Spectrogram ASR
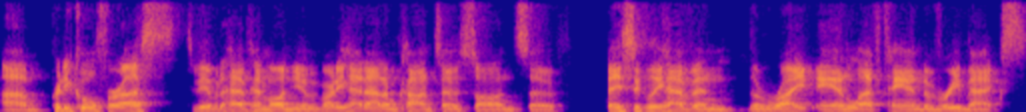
um, pretty cool for us to be able to have him on. You know, we've already had Adam Contos on, so basically having the right and left hand of Remax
